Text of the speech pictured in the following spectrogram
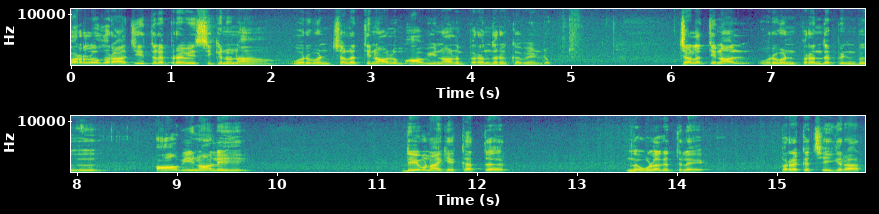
பரலோக ராஜ்யத்தில் பிரவேசிக்கணும்னா ஒருவன் ஜலத்தினாலும் ஆவியினாலும் பிறந்திருக்க வேண்டும். ஜலத்தினால் ஒருவன் பிறந்த பின்பு ஆவியினாலே தேவனாகிய கத்தர் இந்த உலகத்தில் பிறக்கச் செய்கிறார்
